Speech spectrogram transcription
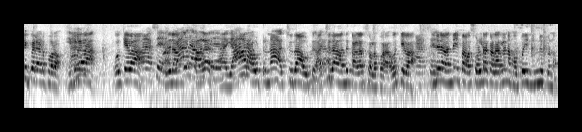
tick விளையாட போறோம். இதுலதான். ஓகேவா. இதுல வந்து கலர்? யார் அவுட்னா அச்சு தான் அவுட் அச்சு தான் வந்து கலர் சொல்ல போறா. ஓகேவா. இதுல வந்து இப்ப அவ சொல்ற கலர்ல நம்ம போய் நின்னுக்கணும்.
